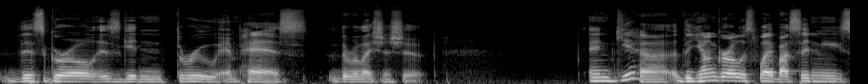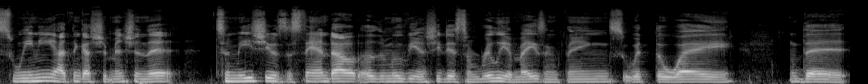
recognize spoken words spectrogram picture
this girl is getting through and past the relationship. And yeah, the young girl is played by Sydney Sweeney. I think I should mention that. To me, she was the standout of the movie, and she did some really amazing things with the way that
